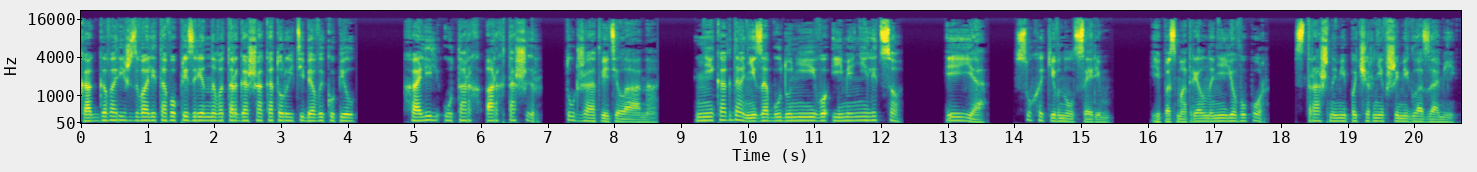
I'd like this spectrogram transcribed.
Как, говоришь, звали того презренного торгаша, который тебя выкупил? Халиль Утарх Архташир, тут же ответила она. Никогда не забуду ни его имя, ни лицо. И я, сухо кивнул Сэрим и посмотрел на нее в упор, страшными почерневшими глазами,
